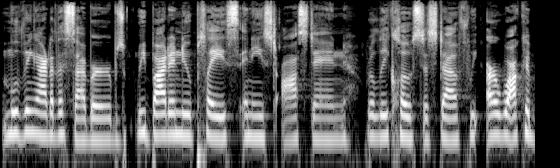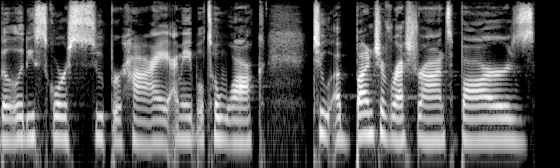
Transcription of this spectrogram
moving out of the suburbs. We bought a new place in East Austin, really close to stuff. We our walkability score super high. I'm able to walk to a bunch of restaurants, bars,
